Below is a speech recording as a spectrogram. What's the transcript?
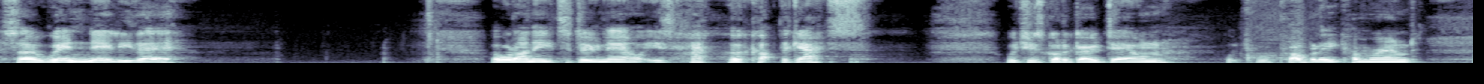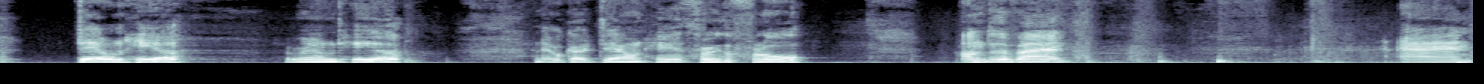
So we're nearly there. All I need to do now is hook up the gas which has got to go down, which will probably come around down here, around here, and it will go down here through the floor, under the van, and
